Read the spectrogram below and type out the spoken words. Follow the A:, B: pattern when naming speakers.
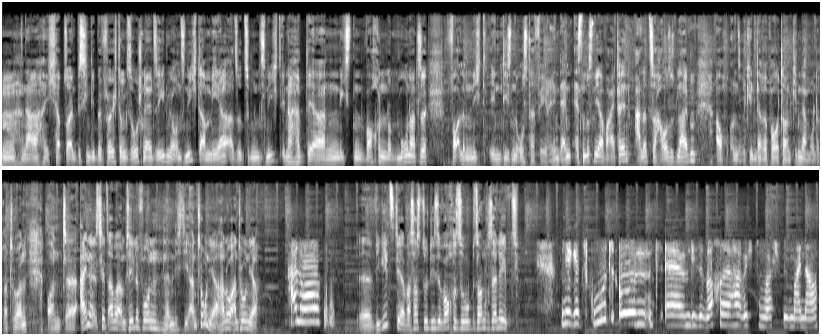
A: Hm, na, ich habe so ein bisschen die Befürchtung, so schnell sehen wir uns nicht am Meer, also zumindest nicht innerhalb der nächsten Wochen und Monate, vor allem nicht in diesen Osterferien, denn es müssen ja weiterhin alle zu Hause bleiben, auch unsere Kinderreporter und Kindermoderatoren. Und äh, eine ist jetzt aber am Telefon, nämlich die Antonia. Hallo Antonia.
B: Hallo.
A: Äh, wie geht's dir? Was hast du diese Woche so Besonderes erlebt?
B: Mir geht's gut und ähm, diese Woche habe ich zum Beispiel meiner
